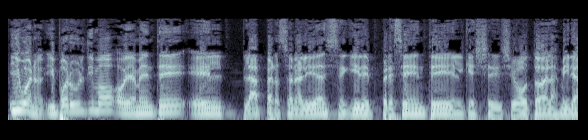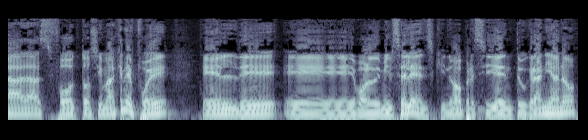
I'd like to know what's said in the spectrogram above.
Y bueno, y por último, obviamente, el, la personalidad, si se quiere, presente, el que lle- llevó todas las miradas, fotos, imágenes, fue el de eh, Volodymyr Zelensky, ¿no? Presidente ucraniano.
